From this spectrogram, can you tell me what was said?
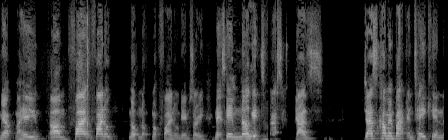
Yep, I hear you. Um, fi- final, no, no, not final game. Sorry. Next game, Nuggets versus Jazz. Jazz coming back and taking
